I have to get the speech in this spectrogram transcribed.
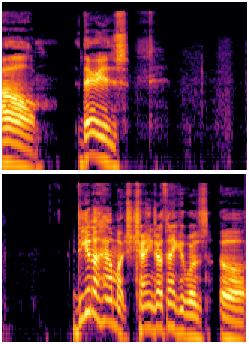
uh, there is. Do you know how much change? I think it was. Uh,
